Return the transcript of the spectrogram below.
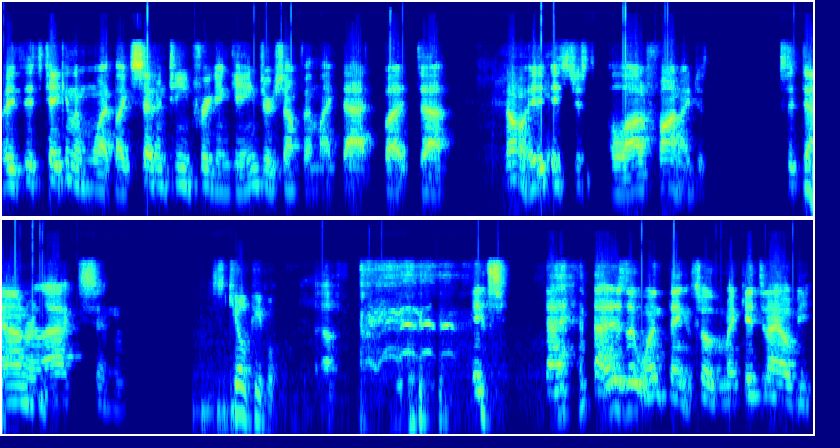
It, it's taken them what, like 17 friggin' games or something like that. But uh, no, it, it's just a lot of fun. I just sit down, relax, and Just kill people. it's that that is the one thing. So my kids and I will be,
